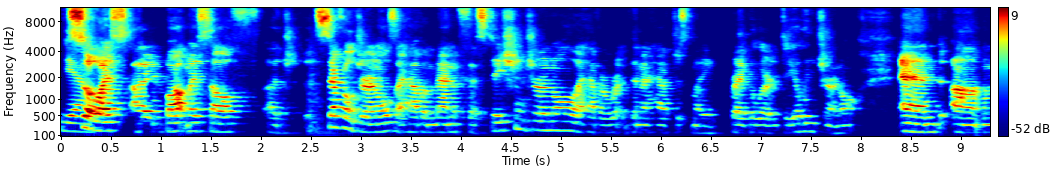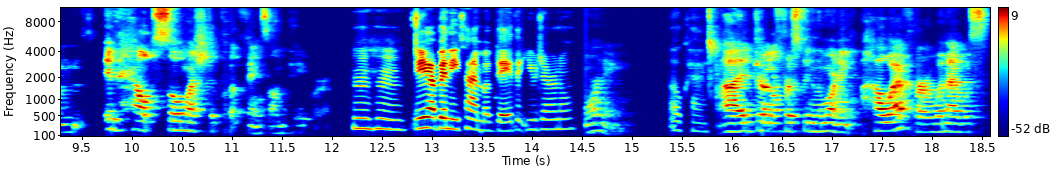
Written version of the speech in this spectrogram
Yeah. So I, I bought myself uh, several journals. I have a manifestation journal. I have a then I have just my regular daily journal, and um, it helps so much to put things on paper. Mm-hmm. Do you have any time of day that you journal? Morning. Okay. I journal first thing in the morning. However, when I was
